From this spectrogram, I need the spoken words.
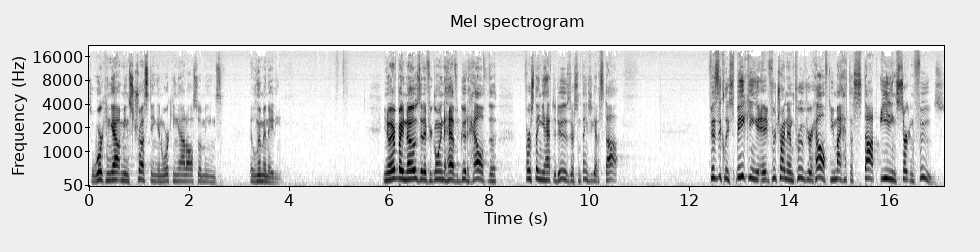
So, working out means trusting, and working out also means eliminating. You know, everybody knows that if you're going to have good health, the first thing you have to do is there's some things you got to stop. Physically speaking, if you're trying to improve your health, you might have to stop eating certain foods.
